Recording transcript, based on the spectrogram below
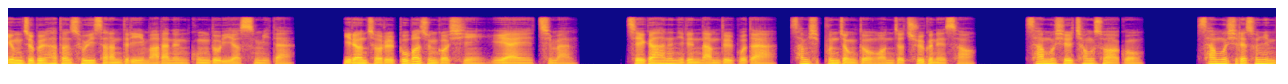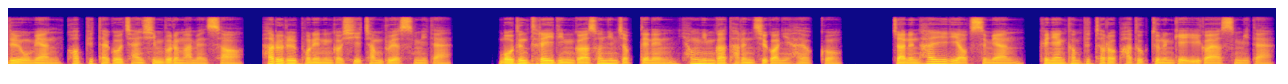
영접을 하던 소위 사람들이 말하는 공돌이였습니다. 이런 저를 뽑아준 것이 의아했지만 제가 하는 일은 남들보다 30분 정도 먼저 출근해서 사무실 청소하고 사무실에 손님들 오면 커피 타고 잔심부름하면서 하루를 보내는 것이 전부였습니다. 모든 트레이딩과 손님 접대는 형님과 다른 직원이 하였고 저는 할 일이 없으면 그냥 컴퓨터로 바둑 두는 게 일과였습니다.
